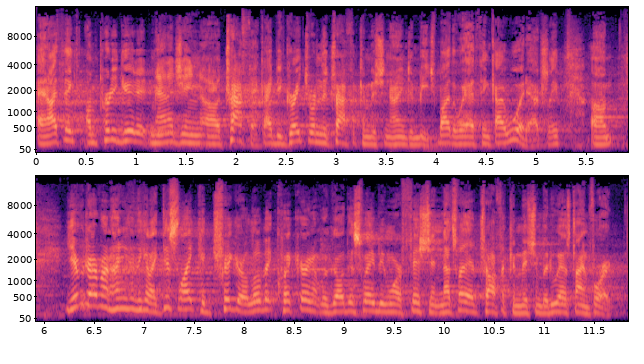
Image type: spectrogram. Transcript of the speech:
And I think I'm pretty good at managing uh, traffic. I'd be great to run the traffic commission in Huntington Beach. By the way, I think I would actually. Um, you ever drive around Huntington thinking like this light could trigger a little bit quicker and it would go this way, be more efficient? And that's why they have traffic commission, but who has time for it?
